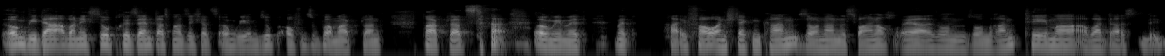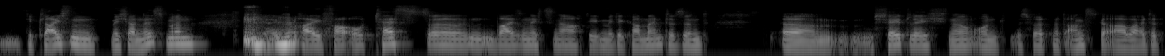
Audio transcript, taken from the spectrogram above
irgendwie da, aber nicht so präsent, dass man sich jetzt irgendwie im, auf dem Supermarktparkplatz da irgendwie mit, mit HIV anstecken kann, sondern es war noch eher so ein, so ein Randthema, aber das, die, die gleichen Mechanismen. HIV-Tests äh, weisen nichts nach, die Medikamente sind ähm, schädlich ne, und es wird mit Angst gearbeitet.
